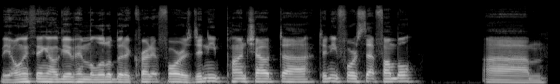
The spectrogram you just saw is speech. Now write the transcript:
the only thing I'll give him a little bit of credit for is didn't he punch out? Uh, didn't he force that fumble? Um,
